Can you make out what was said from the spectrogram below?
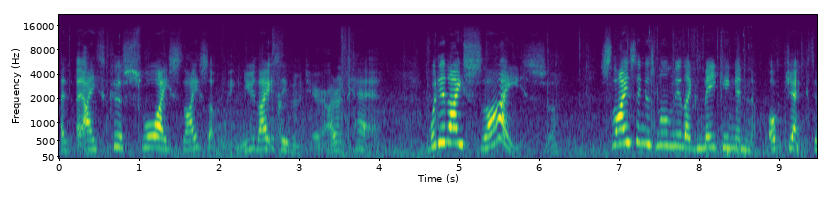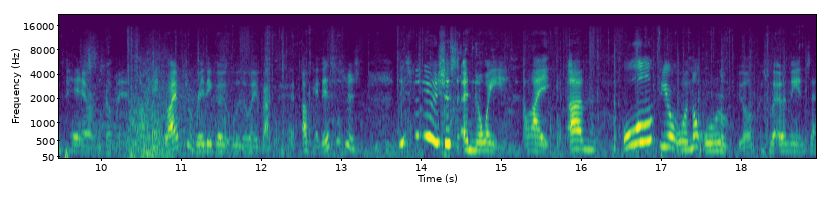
I, I could have swore I sliced something. New lightsaber material. I don't care. What did I slice? Slicing is normally like making an object appear or something. Okay, do I have to really go all the way back to it? Okay, this is just, this video is just annoying. Like, um, all of your, well not all of your, because we're only in Zeffo,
